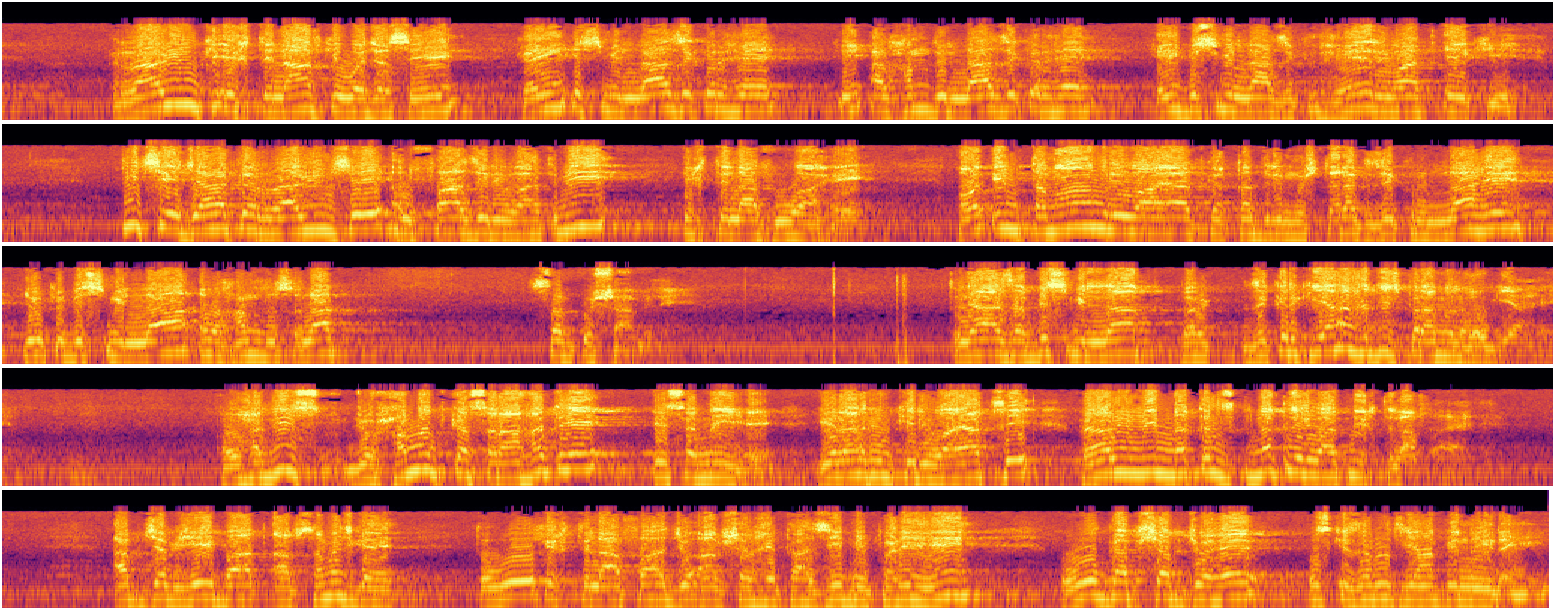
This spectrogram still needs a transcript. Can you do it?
راویوں کے اختلاف کی وجہ سے کہیں اسم اللہ ذکر ہے، کہیں الحمد ذکر ہے، کہیں بسم اللہ ذکر ہے، روایت ایک ہی ہے۔ پیچھے جا کر راویوں سے الفاظ روایت میں اختلاف ہوا ہے۔ اور ان تمام روایات کا قدر مشترک ذکر اللہ ہے، جو کہ بسم اللہ اور حمد سلاد سب کچھ شامل ہے۔ تو لہذا بسم اللہ پر ذکر کیا حدیث پر عمل ہو گیا ہے۔ اور حدیث جو حمد کا سراہت ہے، ایسا نہیں ہے۔ یہ راویوں کی روایات سے راوی میں نقل نقل روایت میں اختلاف آیا ہے۔ اب جب یہ بات آپ سمجھ گئے، تو وہ اختلافات جو آپ شرح تہذیب میں پڑھے ہیں، وہ گپ شپ جو ہے، اس کی ضرورت یہاں پہ نہیں رہی۔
